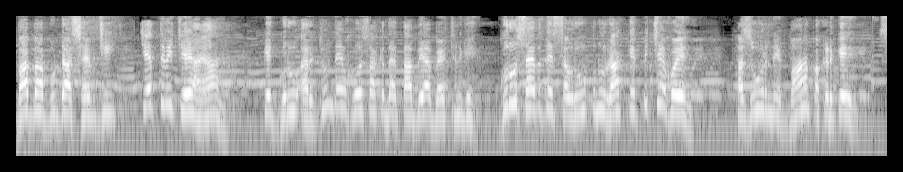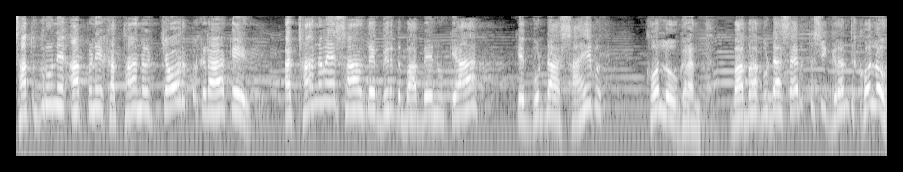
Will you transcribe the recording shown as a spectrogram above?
ਬਾਬਾ ਬੁੱਢਾ ਸਾਹਿਬ ਜੀ, ਚਿੱਤ ਵਿੱਚ ਇਹ ਆਇਆ ਕਿ ਗੁਰੂ ਅਰਜੁਨ ਦੇਵ ਹੋ ਸਕਦਾ ਤਾਬਿਆ ਬੈਠਣਗੇ। ਗੁਰੂ ਸਾਹਿਬ ਦੇ ਸਰੂਪ ਨੂੰ ਰੱਖ ਕੇ ਪਿੱਛੇ ਹੋਏ, ਹਜ਼ੂਰ ਨੇ ਬਾਹ ਪਕੜ ਕੇ, ਸਤਿਗੁਰੂ ਨੇ ਆਪਣੇ ਹੱਥਾਂ ਨਾਲ ਚੌਰ ਪਕੜਾ ਕੇ 98 ਸਾਲ ਦੇ ਬਿਰਧ ਬਾਬੇ ਨੂੰ ਕਿਹਾ ਕਿ ਬੁੱਢਾ ਸਾਹਿਬ, ਖੋਲੋ ਗ੍ਰੰਥ। ਬਾਬਾ ਬੁੱਢਾ ਸਾਹਿਬ, ਤੁਸੀਂ ਗ੍ਰੰਥ ਖੋਲੋ।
